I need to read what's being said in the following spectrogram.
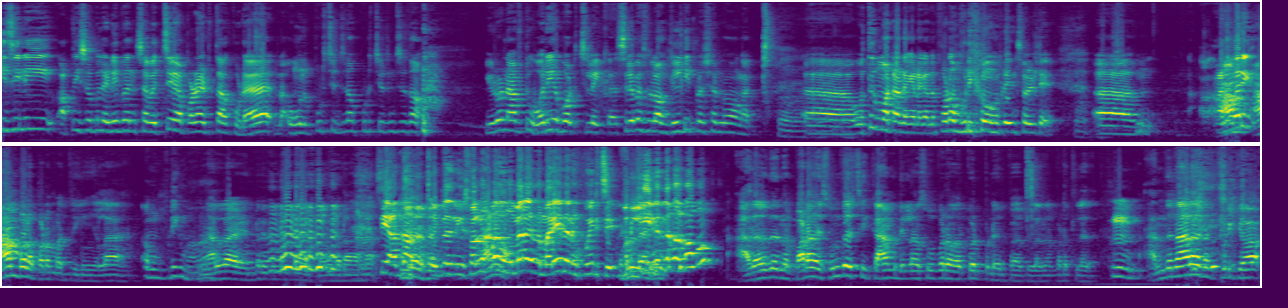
ஈஸிலி அப்பீசபிள் எலிமெண்ட்ஸை வச்சு படம் எடுத்தா கூட உங்களுக்கு பிடிச்சிருந்துச்சுன்னா பிடிச்சிருந்துச்சு தான் you don't have to worry about like சில பேர் சொல்லுவாங்க கில்டி ப்ரெஷர்னுவாங்க ஒத்துக்க மாட்டானுங்க எனக்கு அந்த படம் பிடிக்கும் அப்படின்னு சொல்லிட்டு. அந்த மாதிரி ஆம்- ஆம்பளை படம் பார்த்திருக்கீங்களா? நல்லா entertainment சரி அதான். இப்ப நீங்க சொல்ல உங்க மேல இந்த மரியாதை எனக்கு போயிடுச்சு இருந்தாலும் அதாவது அந்த படம் சுந்தர்சி காமெடி எல்லாம் சூப்பரா ஒர்க் அவுட் பண்ணிருப்பாருல அந்த படத்துல. அதனால எனக்கு பிடிக்கும்.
